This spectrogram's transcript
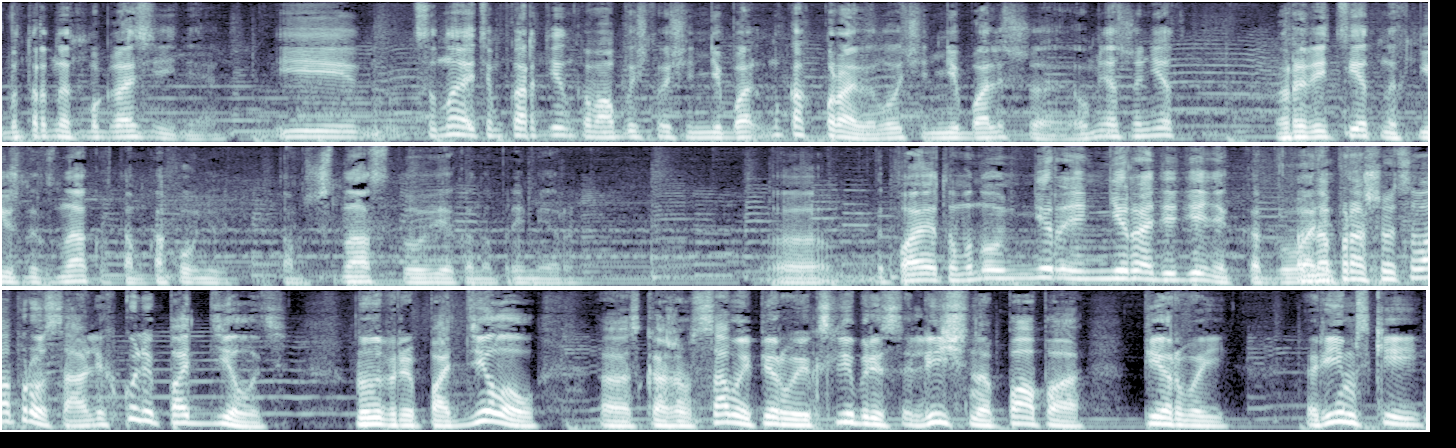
в интернет-магазине. И цена этим картинкам обычно очень небольшая, ну, как правило, очень небольшая. У меня же нет раритетных книжных знаков, там, какого-нибудь, там, 16 века, например. Э, Поэтому, ну, не, не ради денег, как говорится. Напрашивается вопрос, а легко ли подделать? Ну, например, подделал, э, скажем, самый первый экслибрис лично папа первый римский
